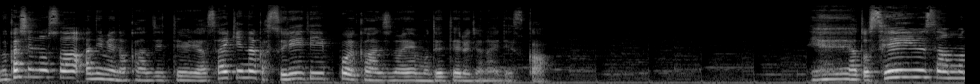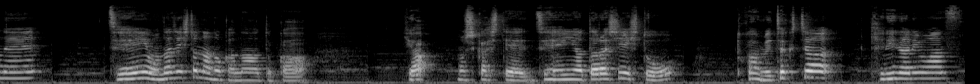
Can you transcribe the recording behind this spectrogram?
昔のさアニメの感じっていうよりは最近なんか 3D っぽい感じの絵も出てるじゃないですか。えー、あと声優さんもね全員同じ人なのかなとかいやもしかして全員新しい人？とかめちゃくちゃ気になります。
